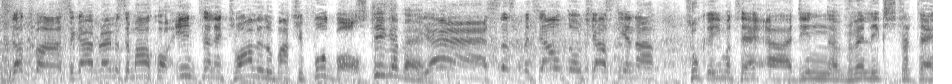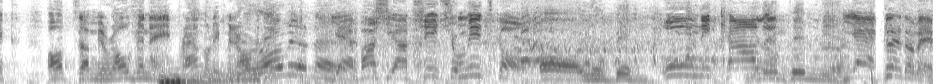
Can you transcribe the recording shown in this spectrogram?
Затова сега е време за малко интелектуален обаче футбол. Стига бе! Yeah, със специалното участие на... Тук имате а, един велик стратег от а, Мировине. Правилно ли? Мировине? Мировине? Yeah, вашия Чичо Митко. О, любим! Уникален. Любим ми е. Yeah. Гледаме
